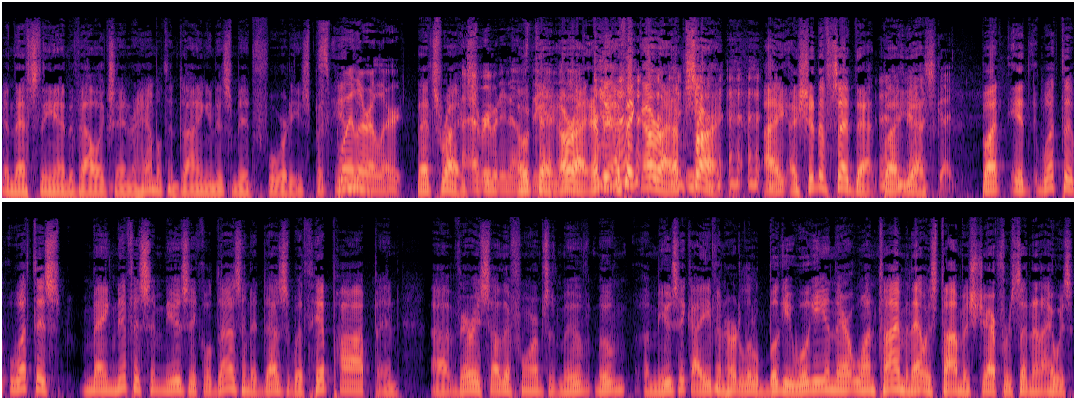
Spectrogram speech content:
and that's the end of Alexander Hamilton dying in his mid 40s. But spoiler the, alert. That's right. everybody knows. Okay, all right. Every, I think all right. I'm sorry. I, I should have said that, but no, yes. Good. But it what the what this magnificent musical does, and it does with hip hop and uh, various other forms of move, move uh, music. I even heard a little boogie woogie in there at one time, and that was Thomas Jefferson, and I was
